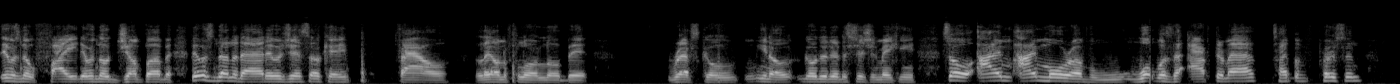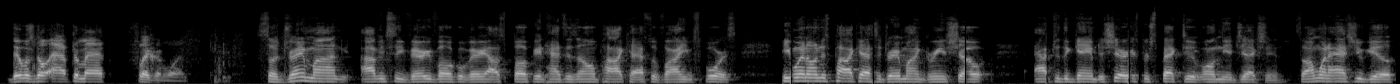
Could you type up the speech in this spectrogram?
there was no fight. There was no jump up. There was none of that. It was just okay, foul, lay on the floor a little bit. Refs go, you know, go to the decision making. So I'm I'm more of what was the aftermath type of person. There was no aftermath. Flagrant one. So Draymond, obviously very vocal, very outspoken, has his own podcast with Volume Sports. He went on this podcast, the Draymond Green Show, after the game to share his perspective on the ejection. So I want to ask you, Gil,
